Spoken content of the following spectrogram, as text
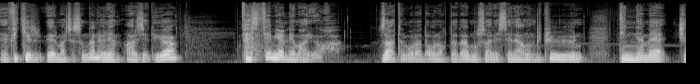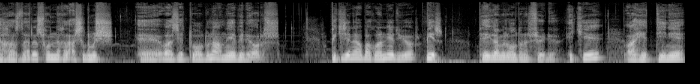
e, fikir verme açısından önem arz ediyor. Festemir lema yuha. Zaten orada o noktada Musa Aleyhisselam'ın bütün dinleme cihazları sonuna kadar açılmış e, vaziyette olduğunu anlayabiliyoruz. Peki Cenab-ı Hak ona ne diyor? Bir, peygamber olduğunu söylüyor. İki, vahyettiğini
